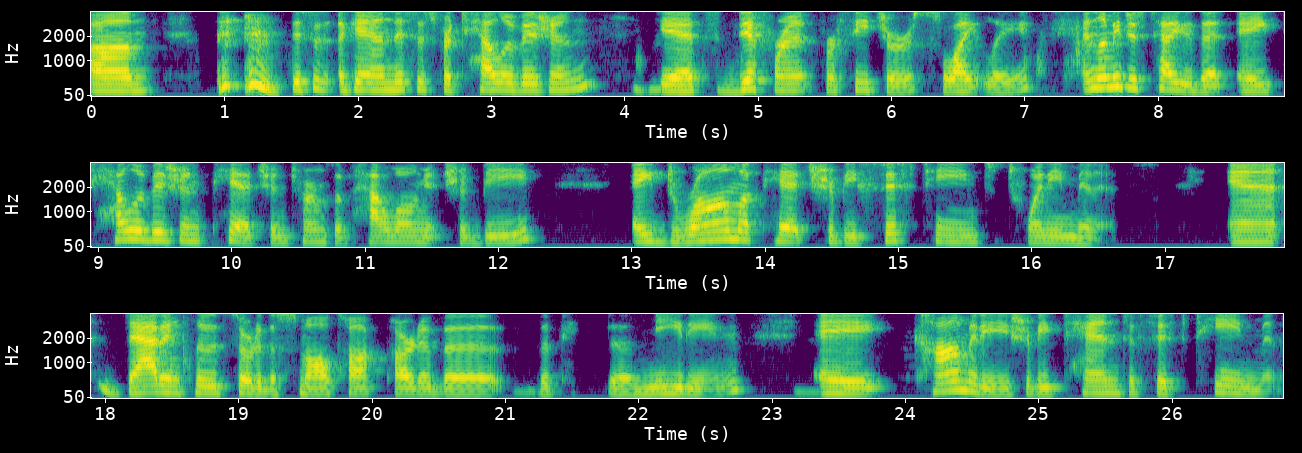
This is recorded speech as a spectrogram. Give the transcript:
Um, this is again, this is for television. Mm-hmm. It's different for features slightly. And let me just tell you that a television pitch, in terms of how long it should be, a drama pitch should be 15 to 20 minutes. And that includes sort of the small talk part of the, the, the meeting. A comedy should be 10 to 15 minutes.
